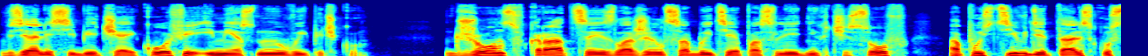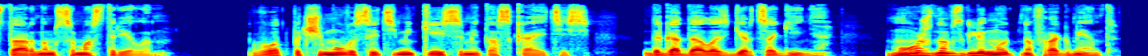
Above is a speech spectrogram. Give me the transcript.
взяли себе чай-кофе и местную выпечку. Джонс вкратце изложил события последних часов, опустив деталь с кустарным самострелом. «Вот почему вы с этими кейсами таскаетесь», — догадалась герцогиня. — «Можно взглянуть на фрагмент?»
